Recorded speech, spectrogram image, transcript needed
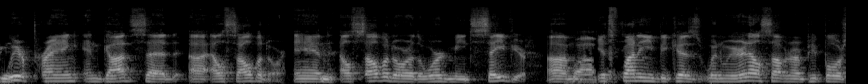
we were praying, and God said uh, El Salvador. And hmm. El Salvador, the word means savior. Um, wow. It's funny because when we were in El Salvador and people were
